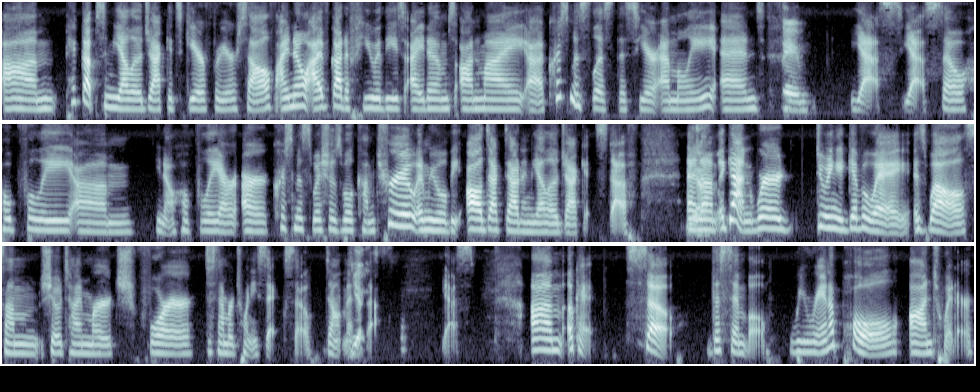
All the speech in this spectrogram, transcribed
um, pick up some Yellow Jackets gear for yourself. I know I've got a few of these items on my uh, Christmas list this year, Emily. And same. Yes, yes. So hopefully, um, you know, hopefully our, our Christmas wishes will come true and we will be all decked out in Yellow Jacket stuff. And yeah. um, again, we're doing a giveaway as well, some Showtime merch for December 26th. So don't miss yes. that. Yes. Um, okay. So the symbol, we ran a poll on Twitter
